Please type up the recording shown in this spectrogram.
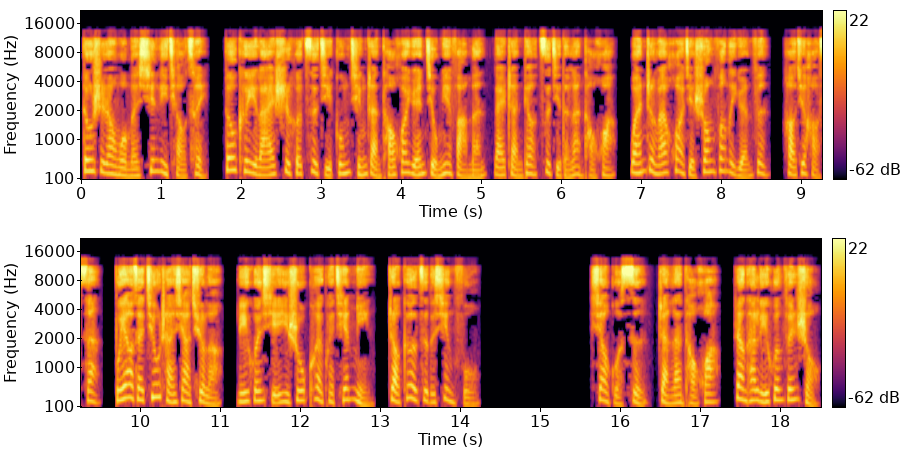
都是让我们心力憔悴。都可以来适合自己宫情斩桃花源九灭法门来斩掉自己的烂桃花，完整来化解双方的缘分，好聚好散，不要再纠缠下去了。离婚协议书快快签名，找各自的幸福。效果四：斩烂桃花，让他离婚分手。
